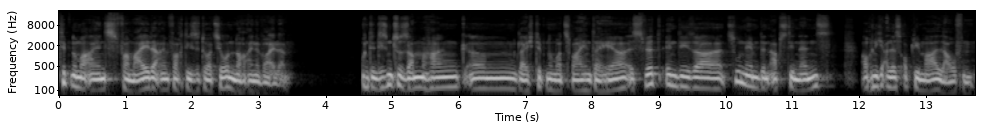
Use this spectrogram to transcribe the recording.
Tipp Nummer eins, vermeide einfach die Situation noch eine Weile. Und in diesem Zusammenhang ähm, gleich Tipp Nummer zwei hinterher. Es wird in dieser zunehmenden Abstinenz auch nicht alles optimal laufen.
